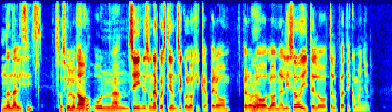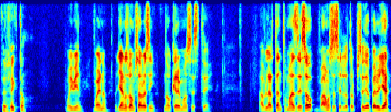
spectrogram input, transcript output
¿Un análisis No, sociológico? un, sí, es una cuestión psicológica, pero, pero Ah. lo, lo analizo y te lo, te lo platico mañana. Perfecto. Muy bien, bueno, ya nos vamos ahora sí, no queremos, este, hablar tanto más de eso, vamos a hacer el otro episodio, pero ya,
